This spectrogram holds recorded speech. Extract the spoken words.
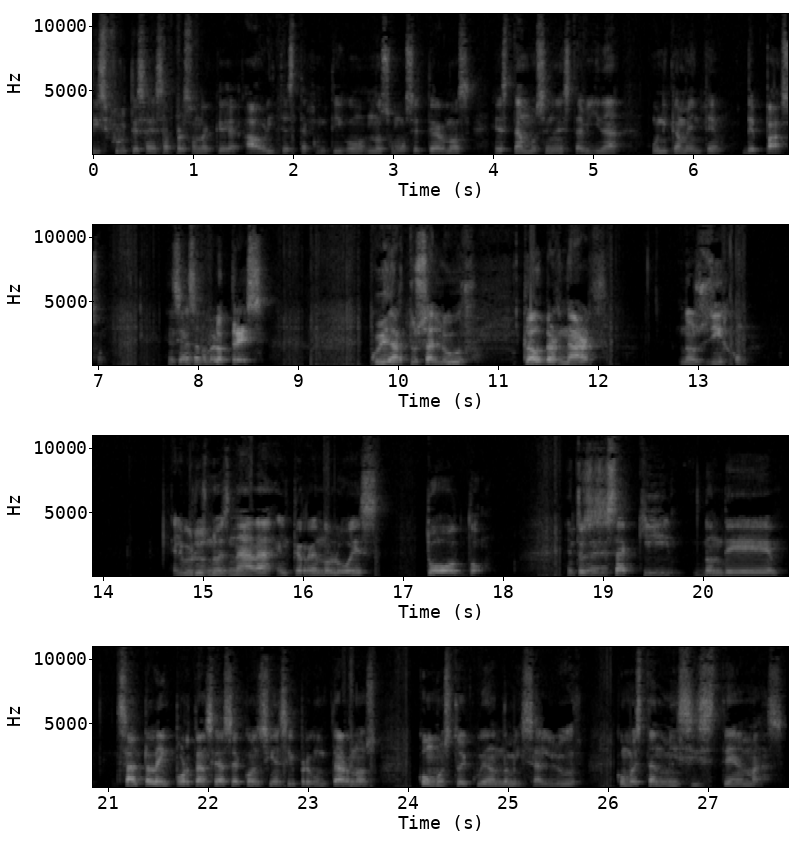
disfrutes a esa persona que ahorita está contigo. No somos eternos, estamos en esta vida únicamente de paso. Enseñanza número 3. Cuidar tu salud. Claude Bernard nos dijo, el virus no es nada, el terreno lo es todo. Entonces es aquí donde salta la importancia de hacer conciencia y preguntarnos cómo estoy cuidando mi salud, cómo están mis sistemas,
